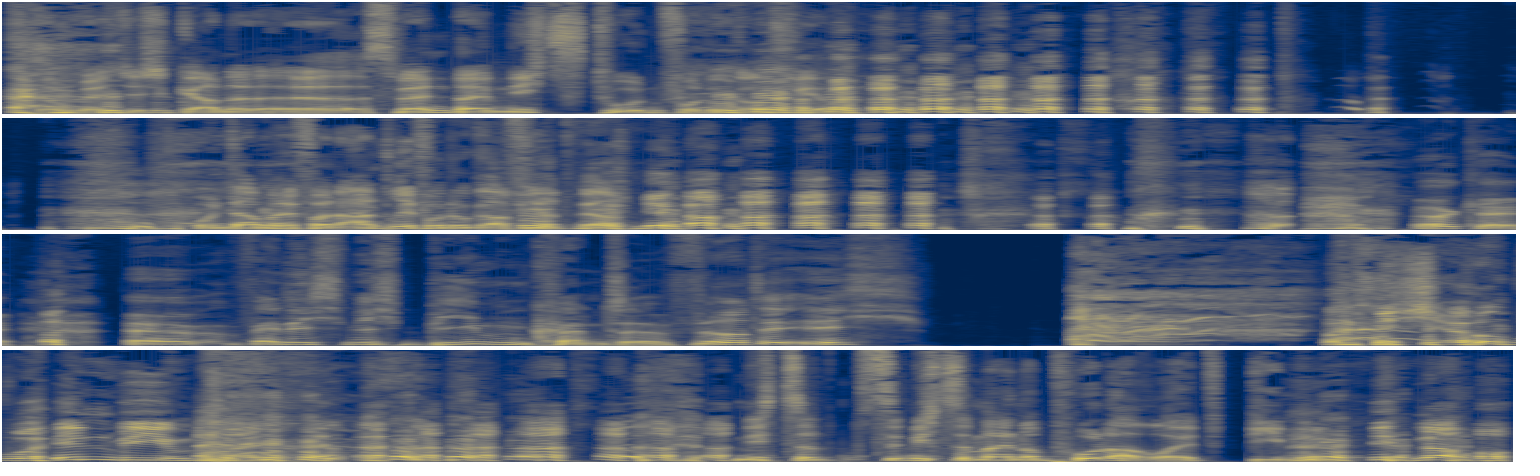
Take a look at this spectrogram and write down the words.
Dann möchte ich gerne äh, Sven beim Nichtstun fotografieren. Und dabei von André fotografiert werden. Okay. äh, wenn ich mich beamen könnte, würde ich. Mich irgendwo hinbeamen. Weil, Mich zu, zu, mich zu meiner Polaroid beamen. genau.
